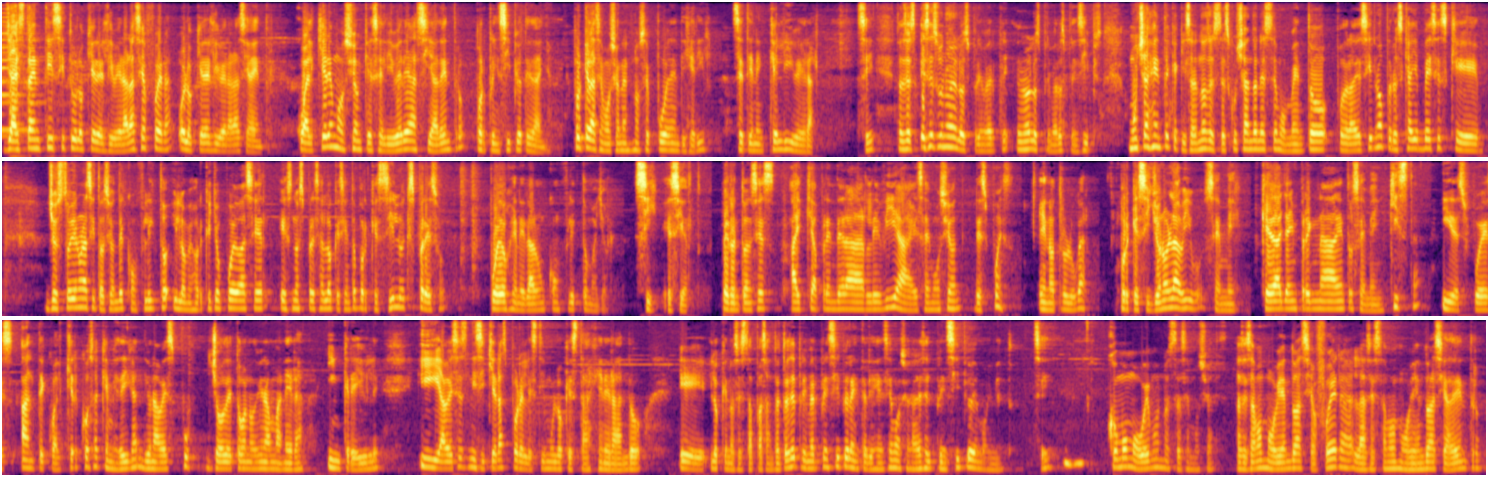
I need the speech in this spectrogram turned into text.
Ya está en ti si tú lo quieres liberar hacia afuera o lo quieres liberar hacia adentro. Cualquier emoción que se libere hacia adentro, por principio te daña. Porque las emociones no se pueden digerir, se tienen que liberar. ¿Sí? Entonces, ese es uno de, los primer, uno de los primeros principios. Mucha gente que quizás nos esté escuchando en este momento podrá decir, no, pero es que hay veces que yo estoy en una situación de conflicto y lo mejor que yo puedo hacer es no expresar lo que siento porque si lo expreso puedo generar un conflicto mayor. Sí, es cierto. Pero entonces hay que aprender a darle vía a esa emoción después, en otro lugar. Porque si yo no la vivo, se me queda ya impregnada adentro, se me enquista y después ante cualquier cosa que me digan de una vez, ¡puf! yo detono de una manera increíble y a veces ni siquiera es por el estímulo que está generando eh, lo que nos está pasando. Entonces el primer principio de la inteligencia emocional es el principio de movimiento. ¿sí? ¿Cómo movemos nuestras emociones? ¿Las estamos moviendo hacia afuera? ¿Las estamos moviendo hacia adentro?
